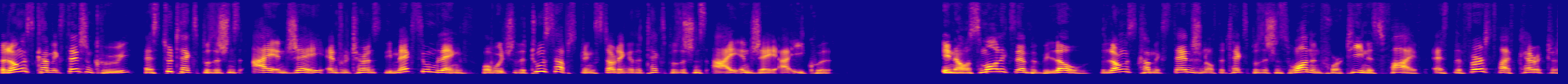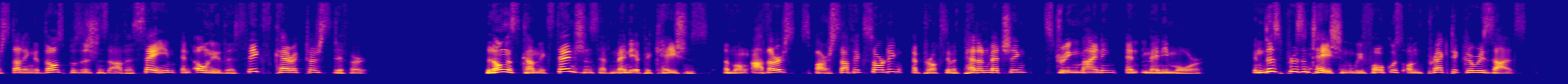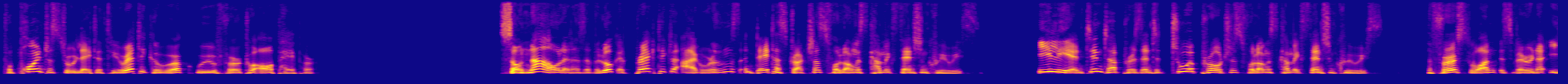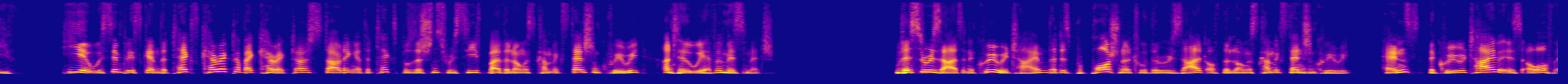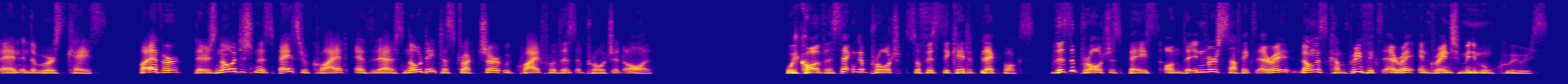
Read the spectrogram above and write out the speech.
A longest common extension query has two text positions i and j and returns the maximum length for which the two substrings starting at the text positions i and j are equal. In our small example below, the longest common extension of the text positions 1 and 14 is 5, as the first 5 characters starting at those positions are the same and only the 6 characters differ. Longest common extensions have many applications, among others sparse suffix sorting, approximate pattern matching, string mining, and many more. In this presentation, we focus on practical results. For pointers to related theoretical work, we refer to our paper. So now let us have a look at practical algorithms and data structures for longest common extension queries. Ilie and Tinta presented two approaches for longest common extension queries. The first one is very naive. Here we simply scan the text character by character starting at the text positions received by the longest common extension query until we have a mismatch. This results in a query time that is proportional to the result of the longest common extension query. Hence, the query time is O of n in the worst case. However, there is no additional space required as there is no data structure required for this approach at all. We call the second approach sophisticated black box. This approach is based on the inverse suffix array, longest common prefix array and range minimum queries.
